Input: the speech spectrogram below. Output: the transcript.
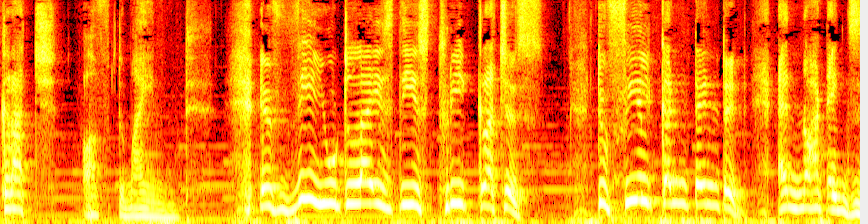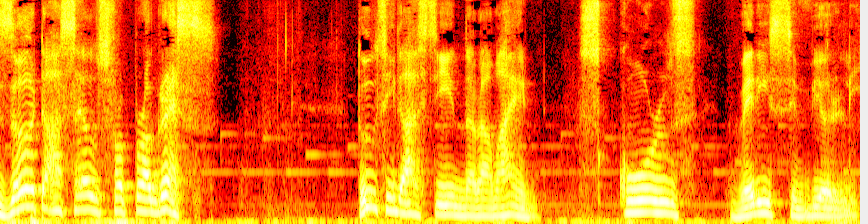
crutch of the mind. If we utilize these three crutches to feel contented and not exert ourselves for progress, Tulsidas ji in the Ramayana scolds very severely.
